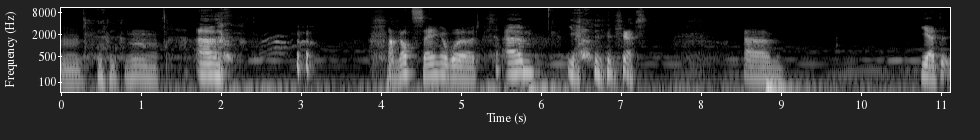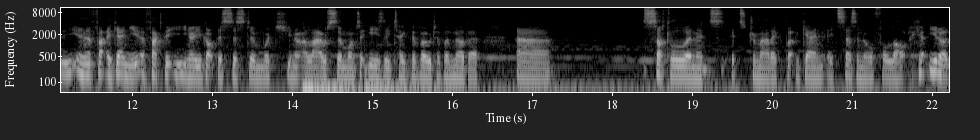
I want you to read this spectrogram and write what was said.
mm. Mm. Uh, I'm not saying a word. Um, yeah, yes. Um, yeah, in the fa- again, you, the fact that you know you got this system which you know allows someone to easily take the vote of another, uh, subtle and it's it's dramatic, but again, it says an awful lot. You know,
